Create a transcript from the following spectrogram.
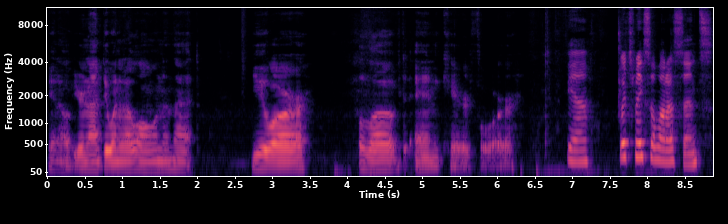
you know you're not doing it alone, and that you are loved and cared for. yeah which makes a lot of sense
